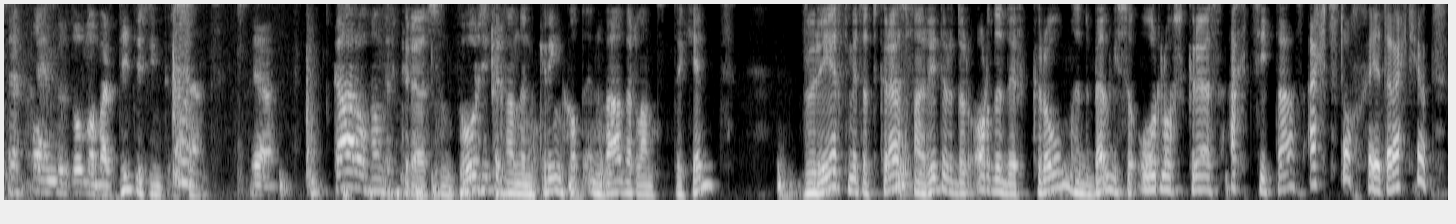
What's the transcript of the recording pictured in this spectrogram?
Zeg, godverdomme, maar dit is interessant. Ja. Karel van der Kruisen, voorzitter van de Kring God en Vaderland te Gent, vereerd met het kruis van ridder door orde der kroon, het Belgische oorlogskruis, acht citaties. Acht toch? Het er acht gehad?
